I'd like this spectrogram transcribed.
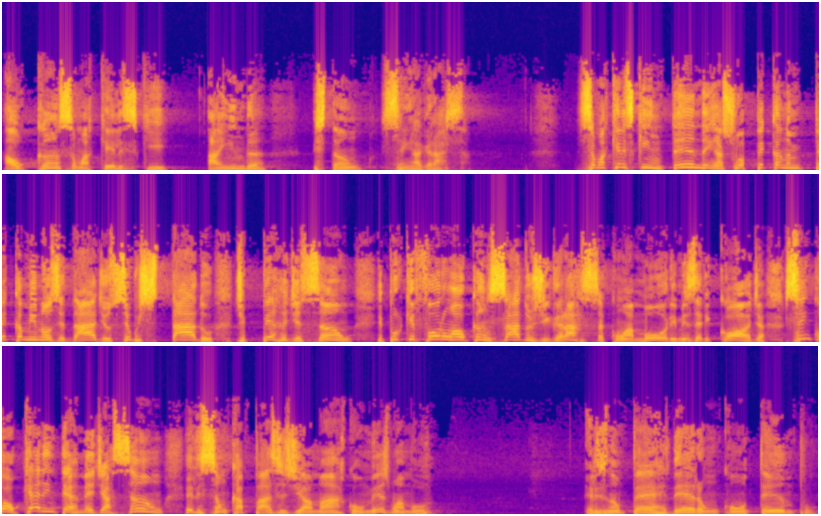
alcançam aqueles que ainda estão sem a graça. São aqueles que entendem a sua pecaminosidade, o seu estado de perdição, e porque foram alcançados de graça com amor e misericórdia, sem qualquer intermediação, eles são capazes de amar com o mesmo amor. Eles não perderam com o tempo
